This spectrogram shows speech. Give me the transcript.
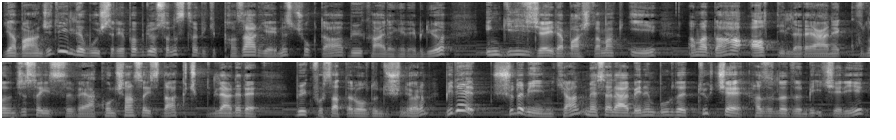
yabancı dilde bu işleri yapabiliyorsanız tabii ki pazar yeriniz çok daha büyük hale gelebiliyor. İngilizce ile başlamak iyi ama daha alt dillere yani kullanıcı sayısı veya konuşan sayısı daha küçük dillerde de büyük fırsatlar olduğunu düşünüyorum. Bir de şu da bir imkan. Mesela benim burada Türkçe hazırladığım bir içeriği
